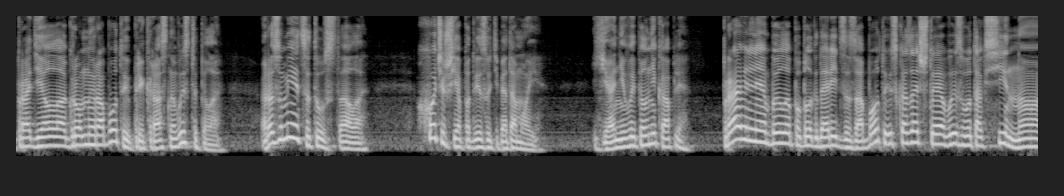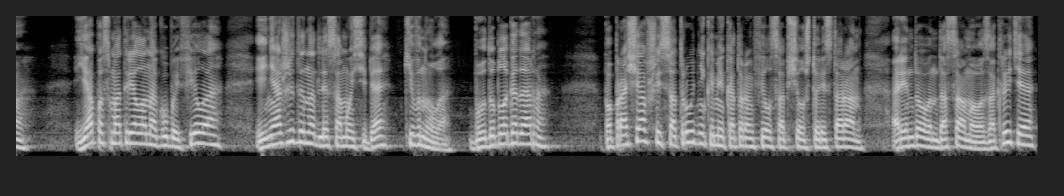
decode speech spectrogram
проделала огромную работу и прекрасно выступила. Разумеется, ты устала. Хочешь, я подвезу тебя домой?» Я не выпил ни капли. Правильнее было поблагодарить за заботу и сказать, что я вызову такси, но... Я посмотрела на губы Фила и неожиданно для самой себя кивнула. «Буду благодарна». Попрощавшись с сотрудниками, которым Фил сообщил, что ресторан арендован до самого закрытия,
